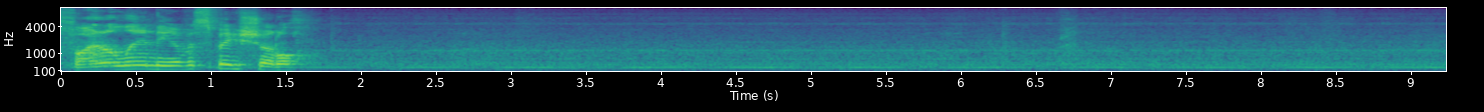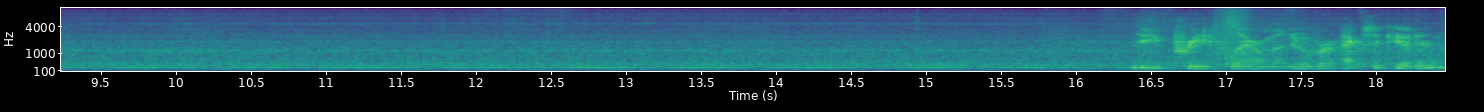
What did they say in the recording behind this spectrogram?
Final landing of a space shuttle. The pre-flare maneuver executed.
